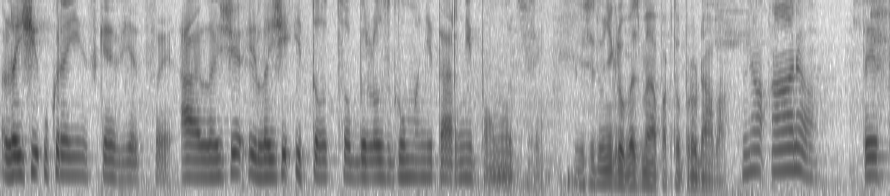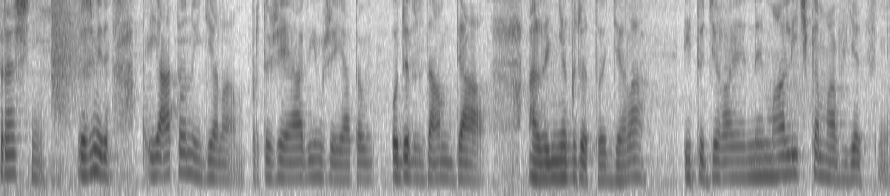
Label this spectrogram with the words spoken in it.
leží ukrajinské věci a leží, leží i to, co bylo z humanitární pomoci. Jestli to někdo vezme a pak to prodává. No ano, to je strašný. Rozumíte? Já to nedělám, protože já vím, že já to odevzdám dál, ale někdo to dělá. I to dělají nemalíčkama věcmi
